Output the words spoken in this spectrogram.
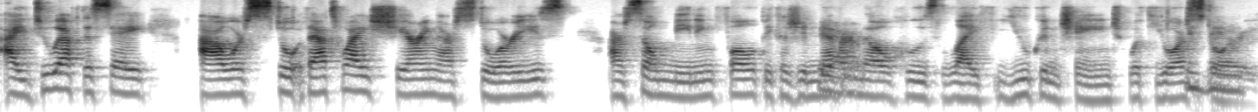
I do have to say, our story, that's why sharing our stories are so meaningful because you never yeah. know whose life you can change with your mm-hmm. story.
